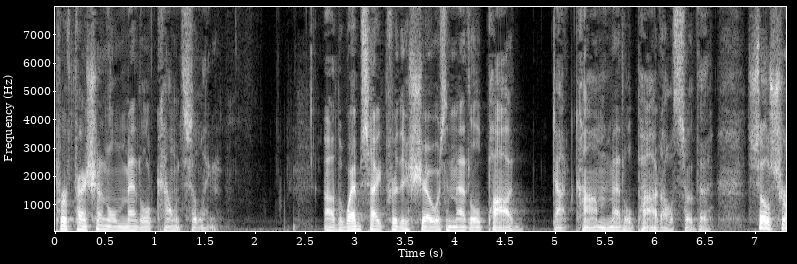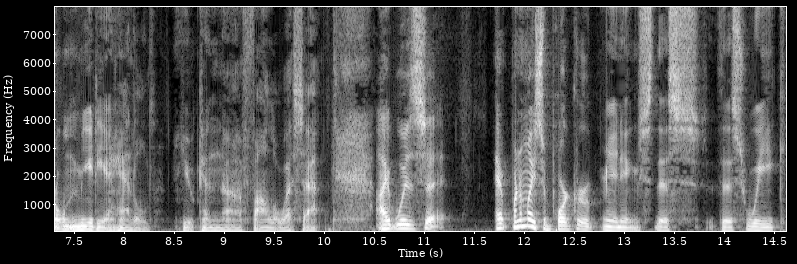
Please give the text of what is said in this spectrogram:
professional mental counseling. Uh, the website for this show is mentalpod.com. Mentalpod, also the social media handle you can uh, follow us at. I was uh, at one of my support group meetings this this week,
